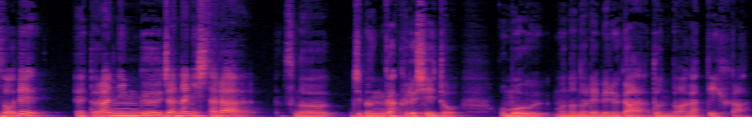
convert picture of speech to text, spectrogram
そうで、えーと、ランニングじゃあ何したらその自分が苦しいと思うもののレベルがどんどん上がっていくか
